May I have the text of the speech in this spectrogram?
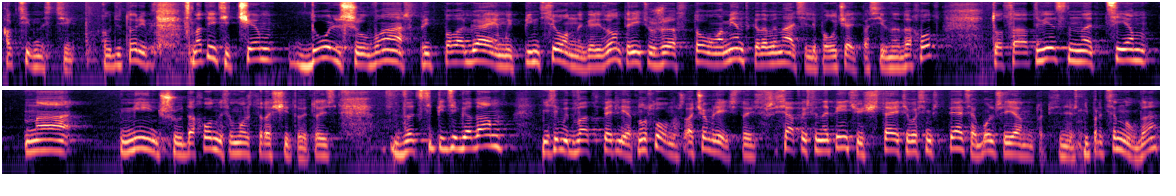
активности аудитории. Смотрите, чем дольше ваш предполагаемый пенсионный горизонт, речь уже с того момента, когда вы начали получать пассивный доход, то, соответственно, тем на меньшую доходность вы можете рассчитывать. То есть к 25 годам, если вы 25 лет, ну условно, о чем речь? То есть в 60 вышли на пенсию, считаете 85, а больше я, ну так, не протяну, да,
